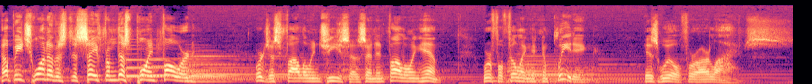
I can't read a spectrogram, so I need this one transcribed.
Help each one of us to say from this point forward, we're just following Jesus, and in following Him, we're fulfilling and completing His will for our lives.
